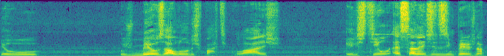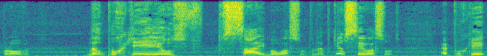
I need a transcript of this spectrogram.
eu, os meus alunos particulares, eles tinham excelentes desempenhos na prova. Não porque eu saiba o assunto, não é porque eu sei o assunto, é porque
